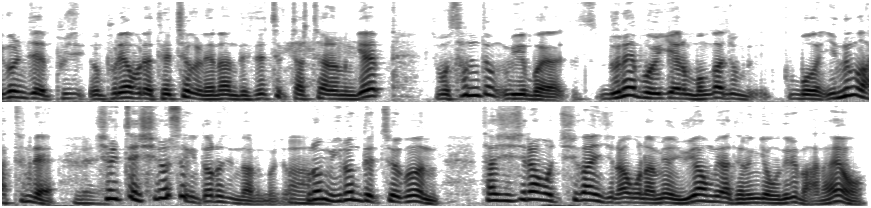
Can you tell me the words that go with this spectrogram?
이걸 이제 부랴부랴 대책을 내놨는데 대책 자체라는 게 뭐 선정 이게 뭐야 눈에 보이기에는 뭔가 좀 뭐 있는 것 같은데 네. 실제 실효성이 떨어진다는 거죠. 아. 그럼 이런 대책은 사실 실하고 시간이 지나고 나면 유야무야 되는 경우들이 많아요.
